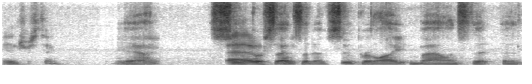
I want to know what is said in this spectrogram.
Interesting. Yeah. Uh, super uh, sensitive, super light and balanced. It, it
